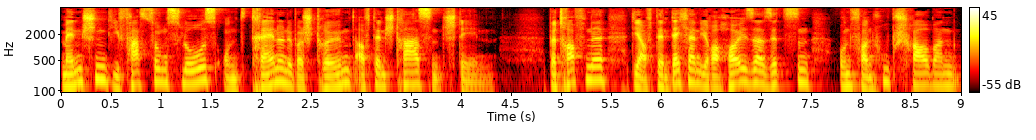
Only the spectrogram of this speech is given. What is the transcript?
Menschen, die fassungslos und tränenüberströmt auf den Straßen stehen. Betroffene, die auf den Dächern ihrer Häuser sitzen und von Hubschraubern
